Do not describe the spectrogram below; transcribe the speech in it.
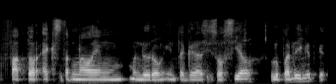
faktor eksternal yang mendorong integrasi sosial. Lu pada inget gak?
